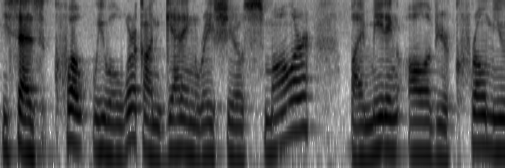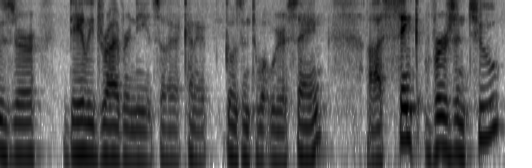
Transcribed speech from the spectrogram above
He says, "quote We will work on getting ratios smaller, by meeting all of your Chrome user daily driver needs. So that kind of goes into what we were saying. Uh, Sync version 2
